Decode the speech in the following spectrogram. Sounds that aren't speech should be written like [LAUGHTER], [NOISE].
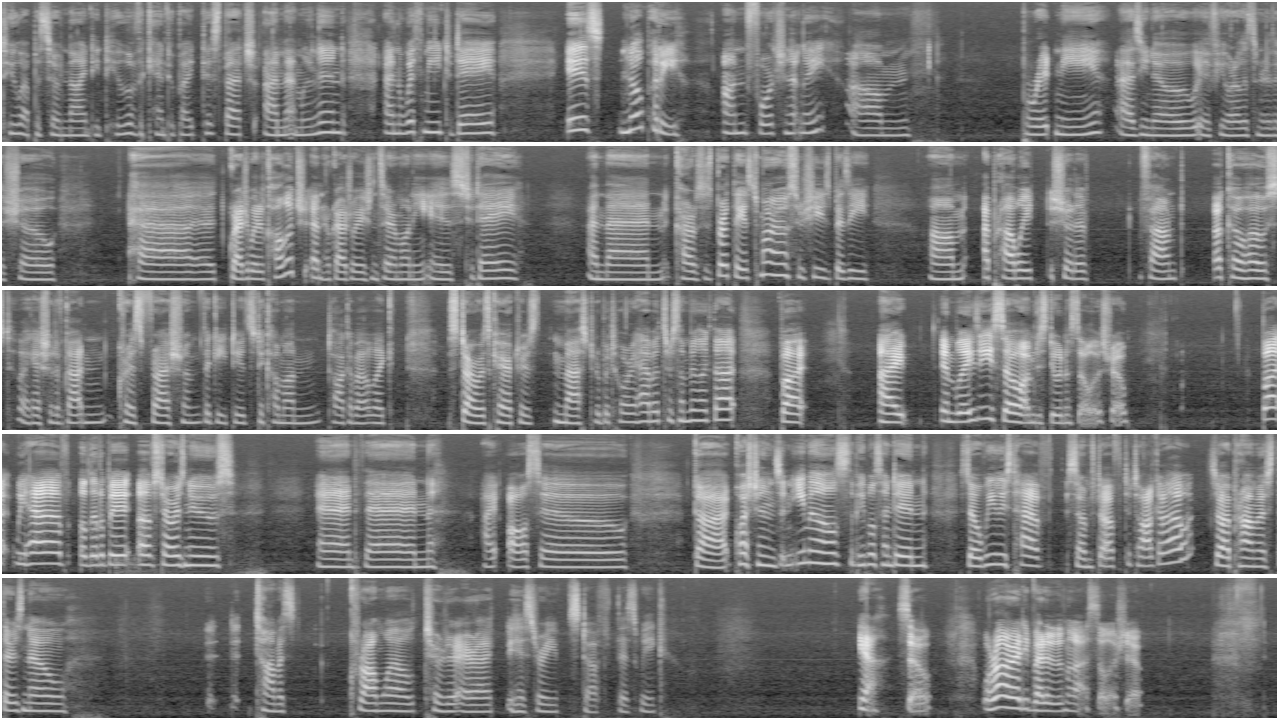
To episode 92 of the Canto Bight Dispatch. I'm Emily Flind, and with me today is nobody, unfortunately. Um, Brittani, as you know, if you are a listener to the show, had graduated college, and her graduation ceremony is today. And then Carlos's birthday is tomorrow, so she's busy. Um, I probably should have found a co-host. Like I should have gotten Chris Fresh from the Geek Dudes to come on and talk about like Star Wars characters' masturbatory habits or something like that. But I am lazy, so I'm just doing a solo show. But we have a little bit of Star Wars news, and then I also got questions and emails that people sent in. So we at least have some stuff to talk about. So I promise there's no uh, Thomas Cromwell Tudor era history stuff this week. Yeah, so we're already better than the last solo show.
